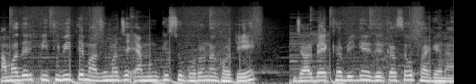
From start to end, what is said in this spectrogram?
আমাদের পৃথিবীতে মাঝে মাঝে এমন কিছু ঘটনা ঘটে যার ব্যাখ্যা বিজ্ঞানীদের কাছেও থাকে না।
